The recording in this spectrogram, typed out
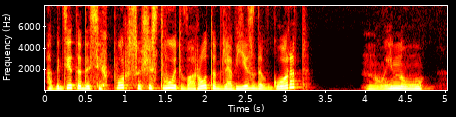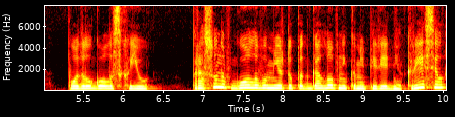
а где-то до сих пор существуют ворота для въезда в город? «Ну и ну!» — подал голос Хью. Просунув голову между подголовниками передних кресел,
